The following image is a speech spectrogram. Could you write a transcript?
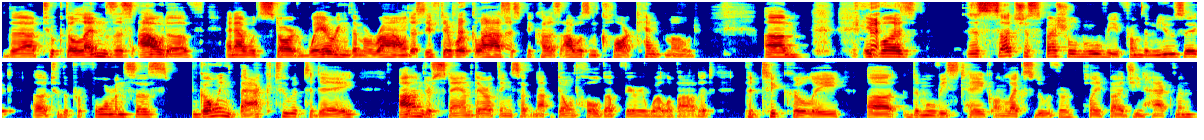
that I took the lenses out of and I would start wearing them around as if they were glasses because I was in Clark Kent mode. Um, it was just such a special movie from the music uh, to the performances. Going back to it today, I understand there are things that not, don't hold up very well about it, particularly uh, the movie's take on Lex Luthor, played by Gene Hackman,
